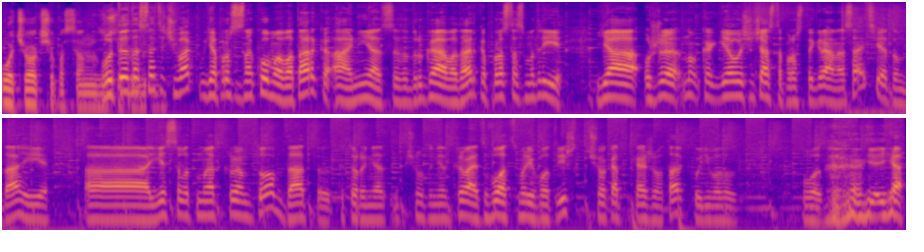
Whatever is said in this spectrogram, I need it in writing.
О, чувак еще постоянно Вот это, кстати, чувак, я просто знакомая аватарка. А, нет, это другая аватарка. Просто смотри, я уже, ну, как я очень часто просто играю на сайте этом, да, и а, если вот мы откроем топ, да, то- который не, почему-то не открывается. Вот, смотри, вот, видишь, у чувака такая же аватарка, у него тут. Вот. я, я,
